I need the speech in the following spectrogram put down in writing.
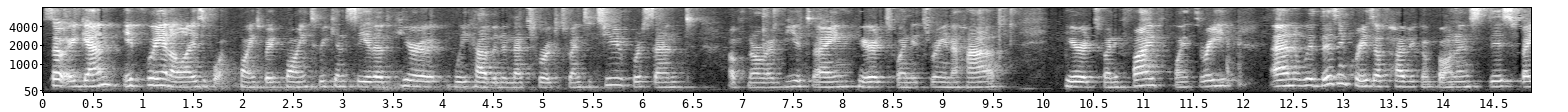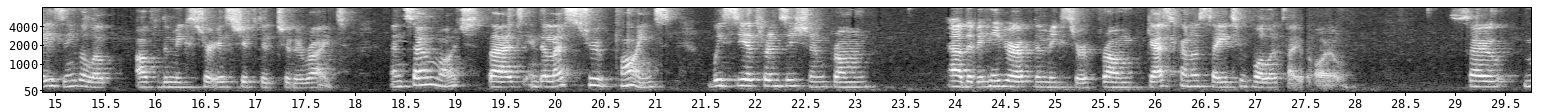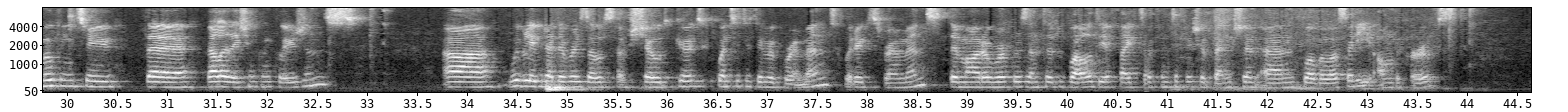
So again, if we analyze point by point, we can see that here we have in the network 22% of normal butane, here 23 and a half, here 25.3. And with this increase of heavy components, this phase envelope of the mixture is shifted to the right. And so much that in the last two points, we see a transition from uh, the behavior of the mixture from gas condensate to volatile oil. So moving to the validation conclusions, uh, we believe that the results have showed good quantitative agreement with experiments. The model represented well the effects of interfacial tension and flow velocity on the curves.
